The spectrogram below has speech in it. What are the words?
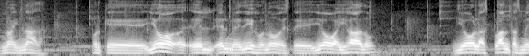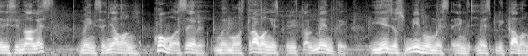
no hay nada. Porque yo, él, él me dijo, no, este, yo ahijado, yo las plantas medicinales me enseñaban cómo hacer, me mostraban espiritualmente y ellos mismos me, me, explicaban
